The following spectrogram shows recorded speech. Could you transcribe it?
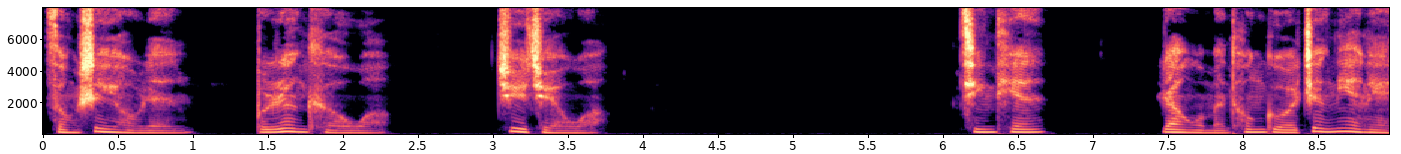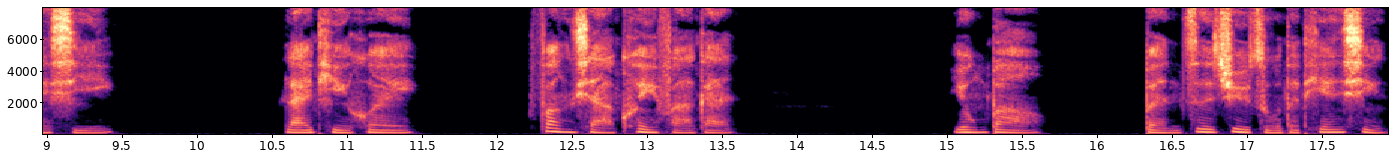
总是有人不认可我，拒绝我。今天，让我们通过正念练习。来体会放下匮乏感，拥抱本自具足的天性。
